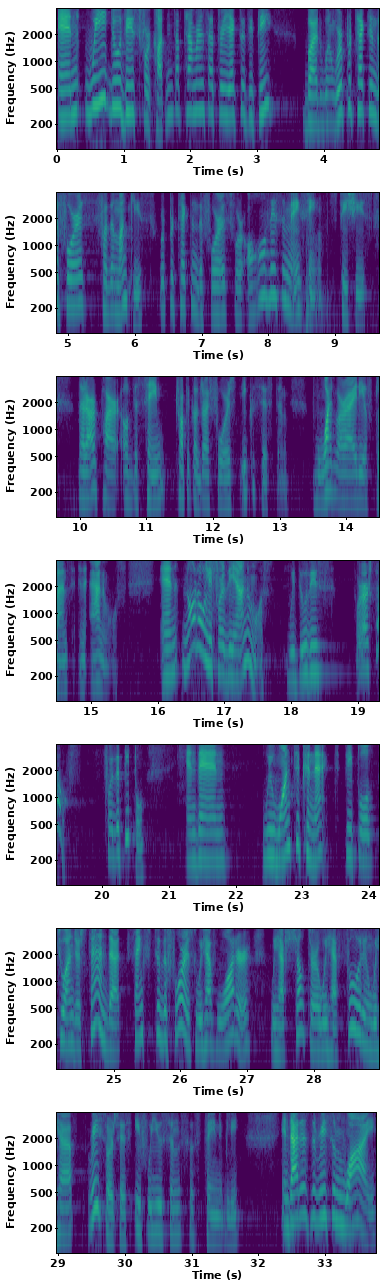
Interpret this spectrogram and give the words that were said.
And we do this for cotton top tamarins at Proyecto Tití, but when we're protecting the forest for the monkeys, we're protecting the forest for all these amazing species that are part of the same tropical dry forest ecosystem, wide variety of plants and animals. And not only for the animals, we do this for ourselves, for the people. And then we want to connect people to understand that thanks to the forest, we have water, we have shelter, we have food, and we have resources if we use them sustainably. And that is the reason why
